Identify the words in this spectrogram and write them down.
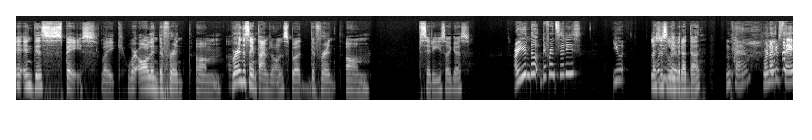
in, in this space, like we're all in different. Um, we're in the same time zones, but different um cities, I guess. Are you in do- different cities? You Let's just leave live? it at that. okay? We're not gonna say.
